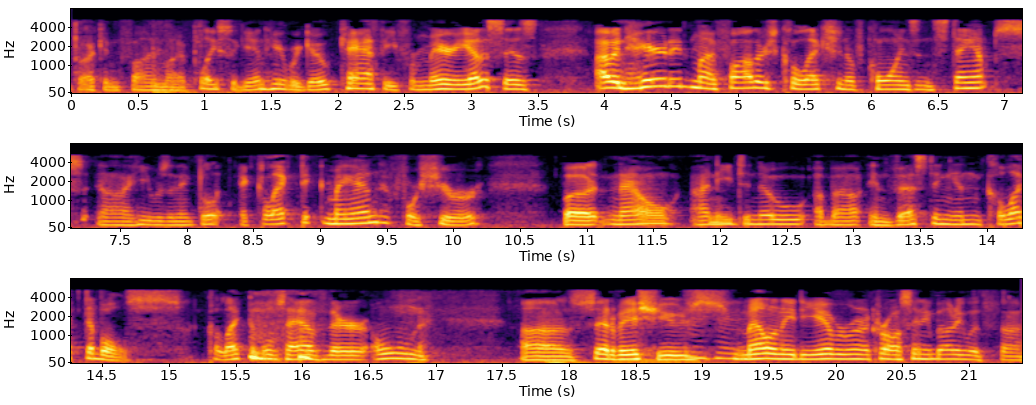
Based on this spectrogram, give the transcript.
If I can find my place again, here we go. Kathy from Marietta says, "I've inherited my father's collection of coins and stamps. Uh, he was an eclectic man for sure, but now I need to know about investing in collectibles. Collectibles have their own." Uh, set of issues. Mhm. Melanie, do you ever run across anybody with uh,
